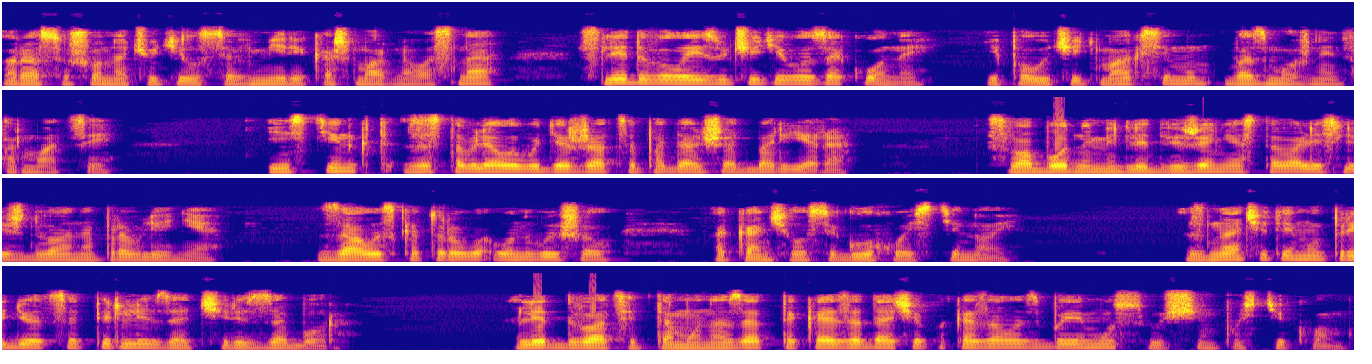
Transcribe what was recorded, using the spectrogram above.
Раз уж он очутился в мире кошмарного сна, следовало изучить его законы и получить максимум возможной информации. Инстинкт заставлял его держаться подальше от барьера – Свободными для движения оставались лишь два направления. Зал, из которого он вышел, оканчивался глухой стеной. Значит, ему придется перелезать через забор. Лет двадцать тому назад такая задача показалась бы ему сущим пустяком.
